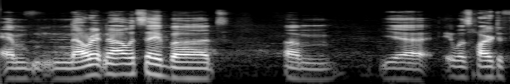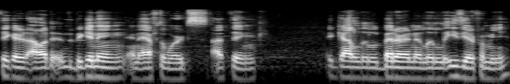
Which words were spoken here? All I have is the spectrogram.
am now right now, I would say, but um, yeah, it was hard to figure it out in the beginning and afterwards, I think it got a little better and a little easier for me.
